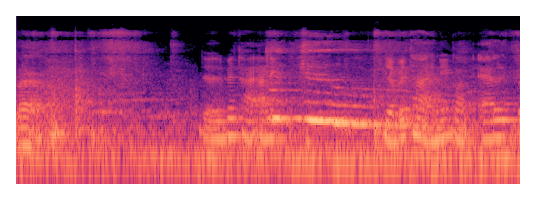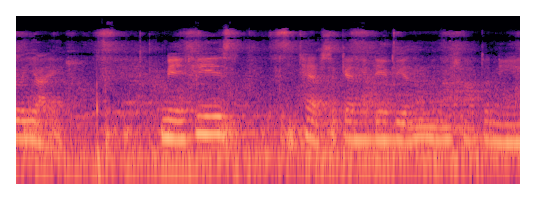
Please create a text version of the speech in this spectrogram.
เดี๋ยว จะไปถ่ายอาริเดี๋ยวไปถ่ายนี่ก่อนแอริตัวใหญ่ มีที่แถบสแกนดิเนเวียเท่านั้นนะคะตัวนี้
